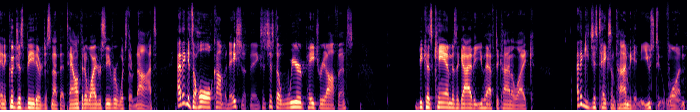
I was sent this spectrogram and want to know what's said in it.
And it could just be they're just not that talented at wide receiver, which they're not. I think it's a whole combination of things. It's just a weird Patriot offense because Cam is a guy that you have to kind of like. I think he just takes some time to get used to. One,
